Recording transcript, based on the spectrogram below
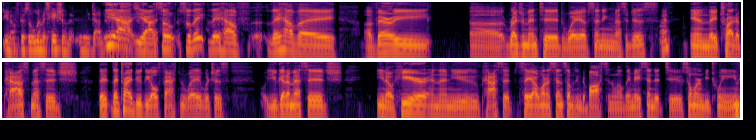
you know if there's a limitation that we need to understand. Yeah, yeah. So so they they have they have a a very uh, regimented way of sending messages, okay. and they try to pass message. They they try to do the old fashioned way, which is you get a message you know, here and then you pass it, say I want to send something to Boston. Well, they may send it to somewhere in between.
